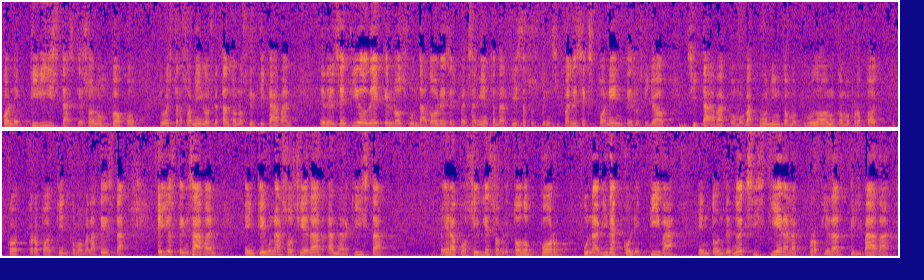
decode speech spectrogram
colectivistas, que son un poco nuestros amigos que tanto nos criticaban, en el sentido de que los fundadores del pensamiento anarquista, sus principales exponentes, los que yo citaba, como Bakunin, como Proudhon, como Kropotkin, como Malatesta, ellos pensaban en que una sociedad anarquista era posible sobre todo por una vida colectiva en donde no existiera la propiedad privada,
